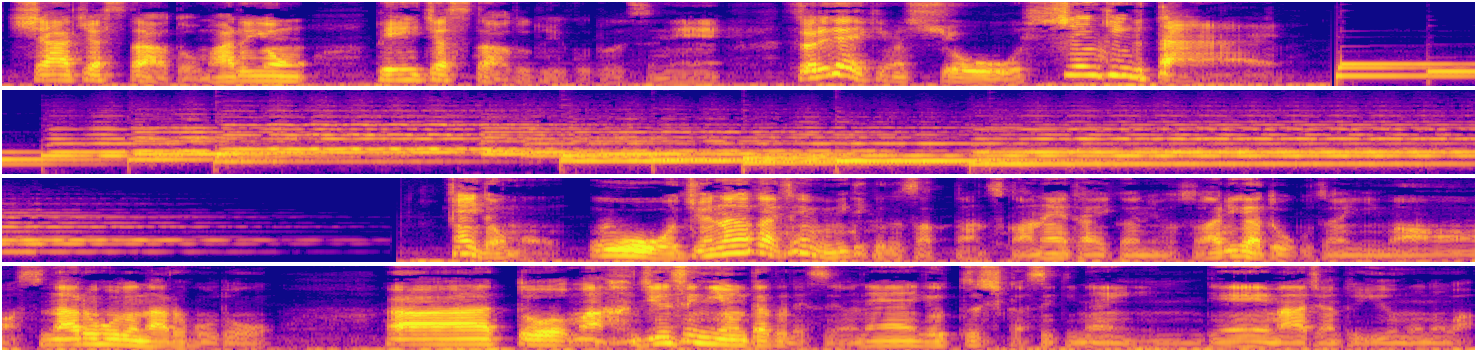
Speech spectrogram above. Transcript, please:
シャーチャスタート、丸4、ペイチャスタートということですね。それでは行きましょう。シンキングタイムはい、どうも。おー、17回全部見てくださったんですかね、大会の様子。ありがとうございます。なるほど、なるほど。あーっと、まあ、純粋に4択ですよね。4つしか席ないんで、麻雀というものは。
